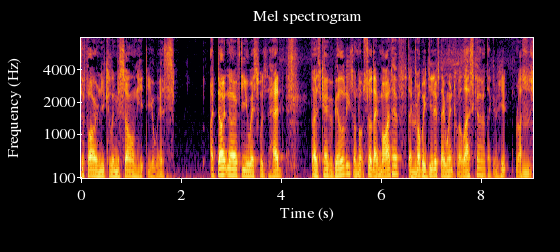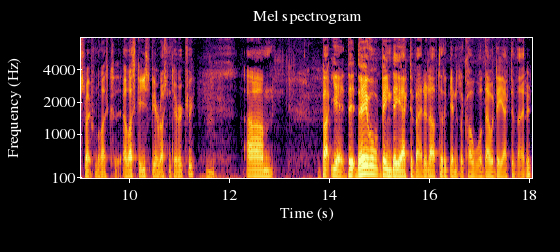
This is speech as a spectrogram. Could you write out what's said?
to fire a nuclear missile and hit the US. I don't know if the US was had those capabilities. I'm not sure they might have. They probably did if they went to Alaska. They could hit Russia straight from Alaska. Alaska used to be a Russian territory. Um, but yeah, they, they've all been deactivated after the end of the Cold War. They were deactivated.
